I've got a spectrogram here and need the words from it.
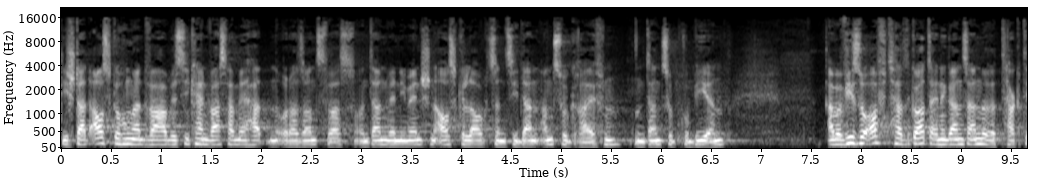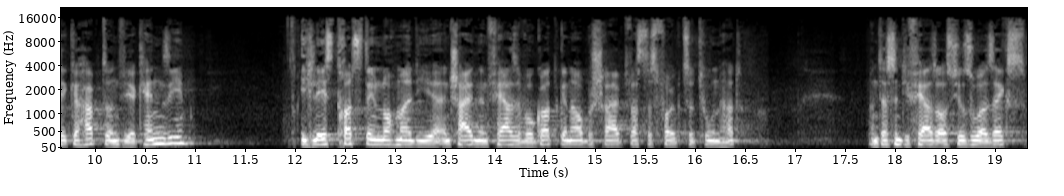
die Stadt ausgehungert war, bis sie kein Wasser mehr hatten oder sonst was. Und dann, wenn die Menschen ausgelaugt sind, sie dann anzugreifen und dann zu probieren. Aber wie so oft hat Gott eine ganz andere Taktik gehabt und wir kennen sie. Ich lese trotzdem nochmal die entscheidenden Verse, wo Gott genau beschreibt, was das Volk zu tun hat. Und das sind die Verse aus Josua 6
